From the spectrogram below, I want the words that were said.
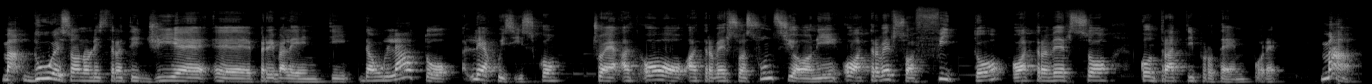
Ma due sono le strategie eh, prevalenti. Da un lato le acquisisco, cioè a, o attraverso assunzioni o attraverso affitto o attraverso contratti pro tempore. Ma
